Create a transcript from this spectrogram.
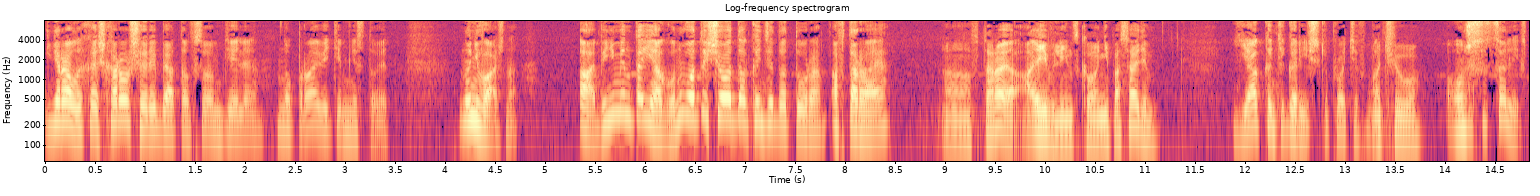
Генералы, конечно, хорошие ребята в своем деле, но править им не стоит. Ну, неважно. А, Бенемин Таягу, ну вот еще одна кандидатура. А вторая? А, вторая, а Явлинского не посадим? Я категорически против. А чего? Он же социалист.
